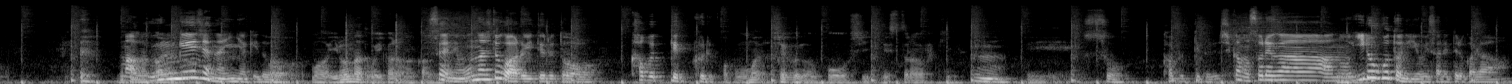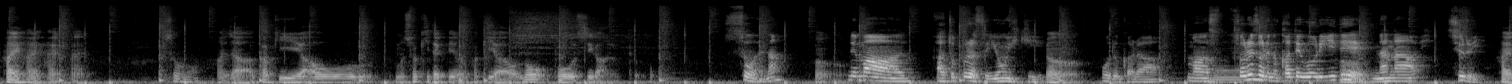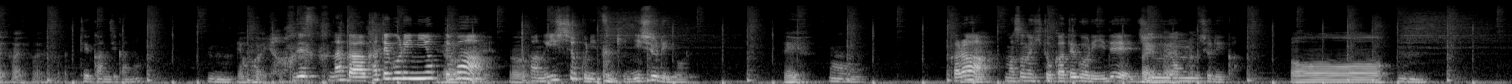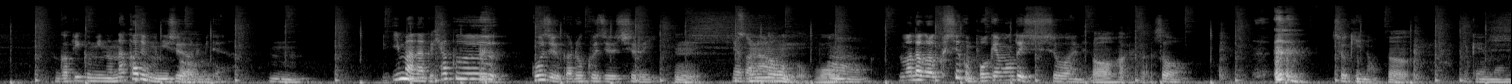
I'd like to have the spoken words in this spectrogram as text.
まあ運ゲーじゃないんやけえ。ど。まあいろんなとこ行かなあかん。そうやね同じとこ歩いてるとかぶってくる。あ、ほんまやな。シェフの帽子、レストラン付近。うん。へえ。そう。かぶってくる。しかもそれがあの、うん。色ごとに用意されてるから。はいはいはいはい。そう。あじゃあ赤黄青、もう初期だけの赤黄青の帽子があるってこそうやな。とでまああとプラス4匹うん。うん。おるからまあうん。それぞれのカテゴリーで7種類っはいはいはいはい。ていう感じかな。うん。やばいな。でなんかカテゴリーによっては、やばいね。うん。あの1色につき2種類おる。え？うん。から、まあ、その1カテゴリーではいはいはい。14種類か、あー。うん。ガピクミンの中でも2種類あるみたいな、うん、今なんか150か60種類。うん。やから。そんなもんの？もう。あうん。まあだからくしくんポケモンと一緒やねんあー、はいはい。そう。初期の。うん。ケモン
